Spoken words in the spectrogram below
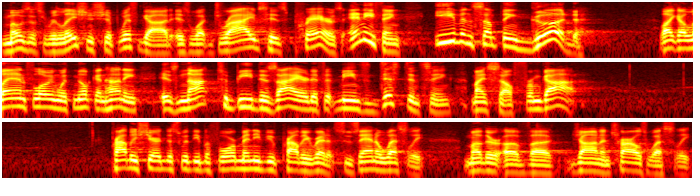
Moses' relationship with God is what drives his prayers. Anything, even something good, like a land flowing with milk and honey, is not to be desired if it means distancing myself from God. Probably shared this with you before. Many of you probably read it. Susanna Wesley, mother of uh, John and Charles Wesley,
